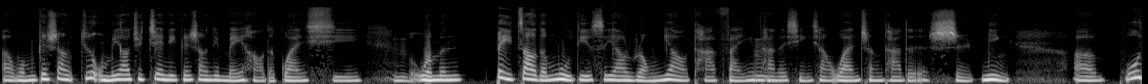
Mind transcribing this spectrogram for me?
呃，我们跟上，就是我们要去建立跟上帝美好的关系。嗯，我们被造的目的是要荣耀他，反映他的形象，嗯，完成他的使命。呃，不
